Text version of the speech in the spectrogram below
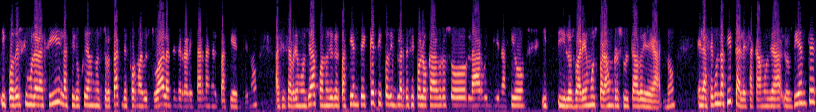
y poder simular así la cirugía en nuestro TAC de forma virtual antes de realizarla en el paciente, ¿no? Así sabremos ya cuando llegue el paciente qué tipo de implante se coloca, grosor, largo, inclinación y, los baremos para un resultado ideal, ¿no? En la segunda cita le sacamos ya los dientes,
